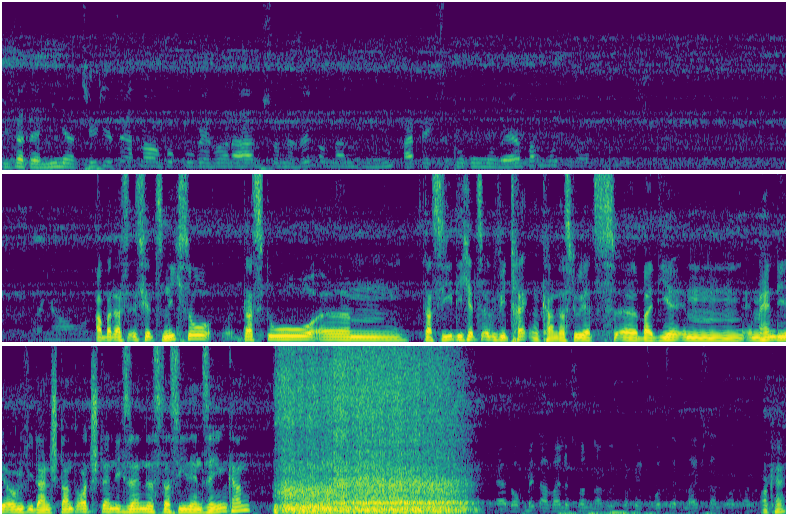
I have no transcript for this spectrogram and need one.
Wie gesagt, der Nina chillt jetzt erstmal und guckt, wo wir so in einer halben Stunde sind, um dann halbwegs zu gucken, wo wir hinfahren müssen. aber das ist jetzt nicht so, dass du, ähm, dass sie dich jetzt irgendwie tracken kann, dass du jetzt äh, bei dir im, im Handy irgendwie deinen Standort ständig sendest, dass sie den sehen kann? Ja, doch, mittlerweile schon. Also ich habe jetzt WhatsApp-Live-Standort an. Okay.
